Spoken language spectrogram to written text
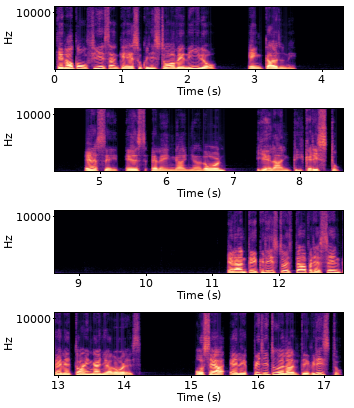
que no confiesan que Jesucristo ha venido en carne. Ese es el engañador y el anticristo. El anticristo está presente en estos engañadores. O sea, el espíritu del anticristo,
